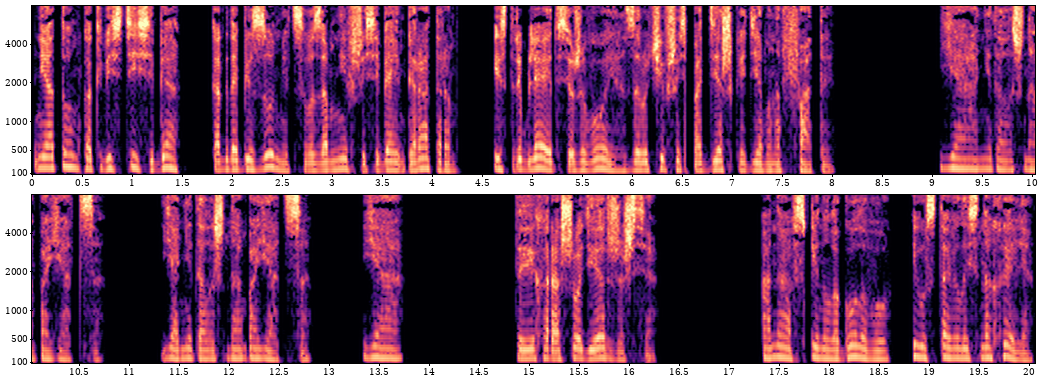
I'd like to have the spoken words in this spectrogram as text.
ни о том, как вести себя, когда безумец, возомнивший себя императором, истребляет все живое, заручившись поддержкой демонов Фаты. «Я не должна бояться. Я не должна бояться. Я...» «Ты хорошо держишься». Она вскинула голову и уставилась на Хеля,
